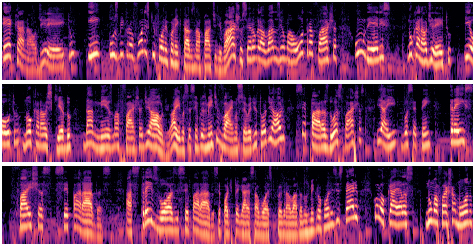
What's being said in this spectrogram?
e canal direito. E os microfones que forem conectados na parte de baixo serão gravados em uma outra faixa, um deles no canal direito e outro no canal esquerdo da mesma faixa de áudio. Aí você simplesmente vai no seu editor de áudio, separa as duas faixas e aí você tem três faixas separadas. As três vozes separadas. Você pode pegar essa voz que foi gravada nos microfones estéreo, colocar elas numa faixa mono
